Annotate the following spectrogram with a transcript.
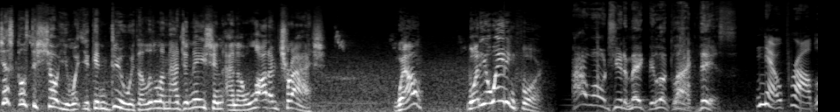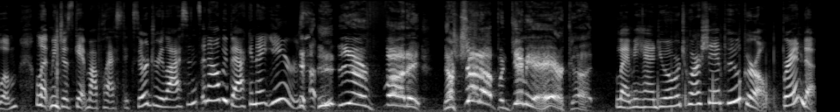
Just goes to show you what you can do with a little imagination and a lot of trash. Well, what are you waiting for? I want you to make me look like this. No problem. Let me just get my plastic surgery license and I'll be back in eight years. You're funny. Now shut up and give me a haircut. Let me hand you over to our shampoo girl, Brenda.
